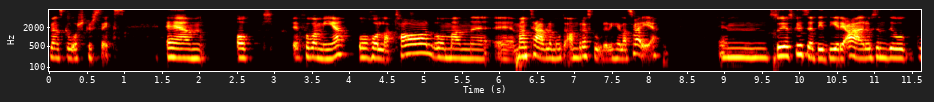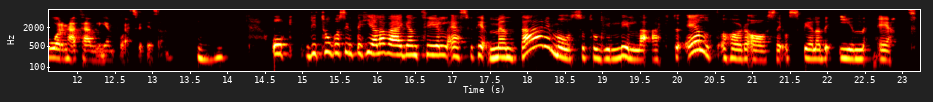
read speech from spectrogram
svenska årskurs 6. Ehm, och eh, få vara med och hålla tal och man, man tävlar mot andra skolor i hela Sverige. Um, så jag skulle säga att det är det det är och sen då går den här tävlingen på SVT sen. Mm. Och vi tog oss inte hela vägen till SVT, men däremot så tog ju Lilla Aktuellt och hörde av sig och spelade in ett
